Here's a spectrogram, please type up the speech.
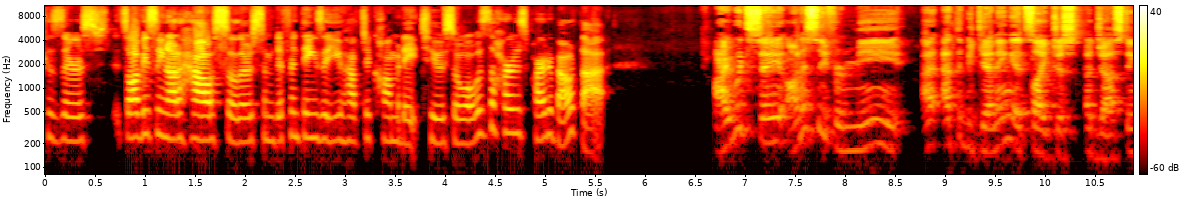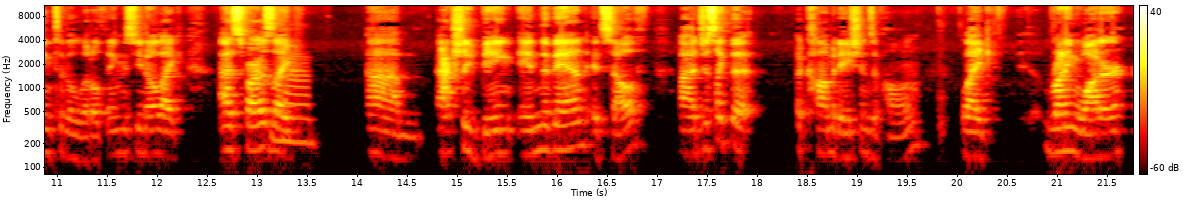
Because there's, it's obviously not a house, so there's some different things that you have to accommodate to. So, what was the hardest part about that? I would say, honestly, for me, at, at the beginning, it's like just adjusting to the little things, you know, like as far as like Yeah. Um, actually being in the van itself, uh, just like the accommodations of home, like running water,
